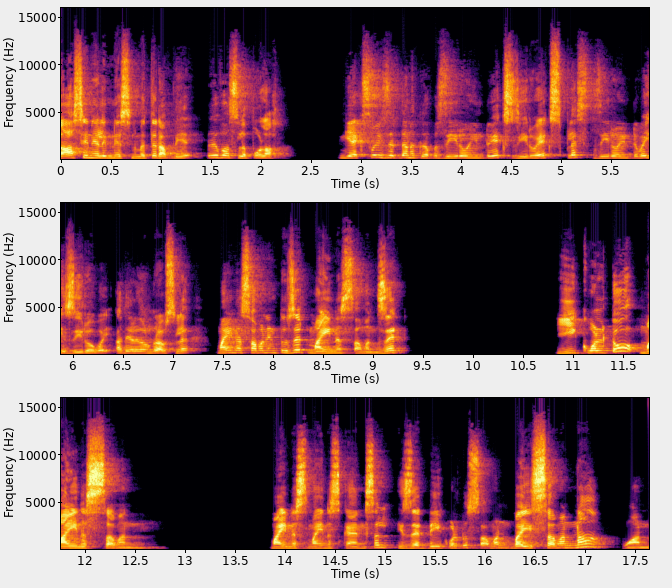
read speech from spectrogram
காசியன் எலிமினேஷன் மெத்தட் அப்படியே ரிவர்ஸ்ல போகலாம் இங்கே எக்ஸ் ஒய் ஜெட் தான் அப்போ zero into X zero X plus zero into Y zero Y அது எழுதணுங்கிற அவசியம் இல்லை. Minus seven into Z minus seven Z equal to minus seven minus minus cancel z equal to 7 by 7 na 1.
